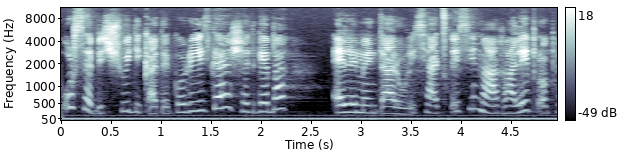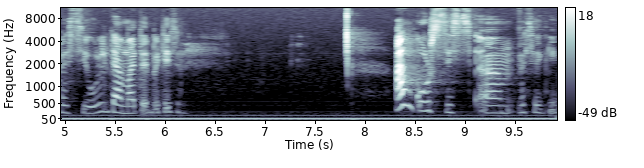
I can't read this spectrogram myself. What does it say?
კურსების 7 კატეგორიისგან შედგება ელემენტარული საწყისი, მაღალი, პროფესიული დამატებითი ამ კურსის ესე იგი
